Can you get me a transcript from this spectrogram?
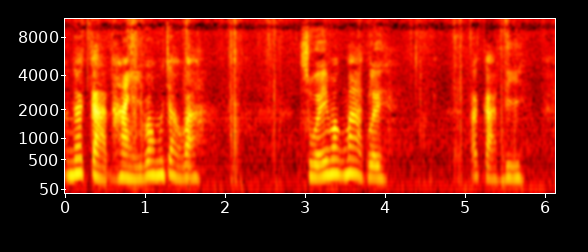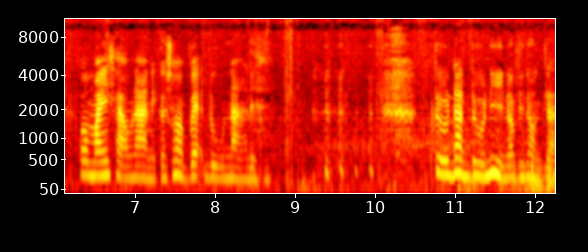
บรรยากาศไห่บ้างมุเจ้าว่า สวยมากๆเลย อากาศดี เพราะไม้ชาวนานี่ก็ชอบแวะดูนาเลย ดูนั่นดูนี่เนาะพี่น้องจ้า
